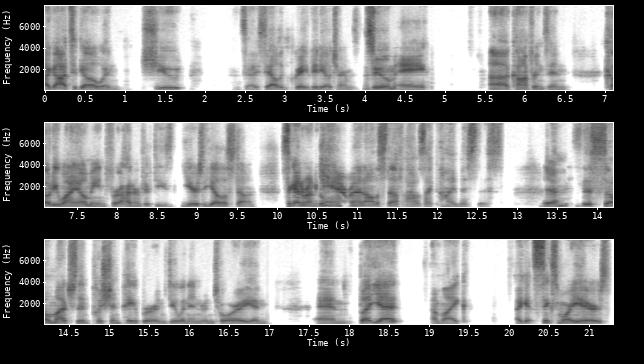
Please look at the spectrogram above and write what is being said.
I got to go and shoot. I say all the great video terms. Zoom a uh, conference in Cody, Wyoming, for 150 years of Yellowstone. So I got around the camera and all the stuff. I was like, oh, I miss this. Yeah. I miss this so much than pushing paper and doing inventory and and but yet I'm like, I get six more years.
